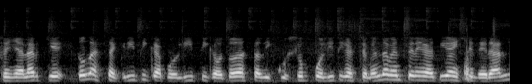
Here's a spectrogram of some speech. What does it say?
señalar que toda esta crítica política o toda esta discusión política es tremendamente negativa en general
